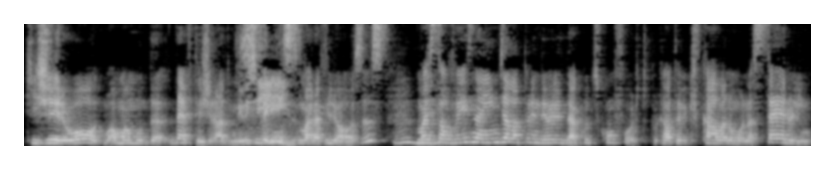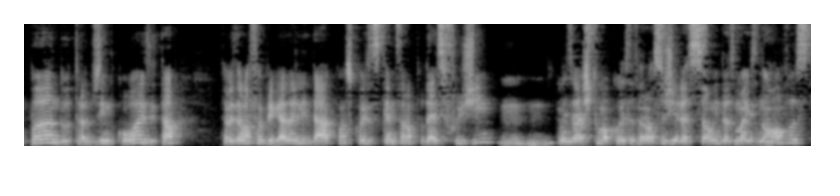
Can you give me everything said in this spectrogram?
que gerou uma mudança. Deve ter gerado mil Sim. experiências maravilhosas, Uhum. mas talvez na Índia ela aprendeu a lidar com o desconforto, porque ela teve que ficar lá no monastério, limpando, traduzindo coisa e tal. Talvez ela foi obrigada a lidar com as coisas que antes ela pudesse fugir. Uhum. Mas eu acho que uma coisa da nossa geração e das mais novas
